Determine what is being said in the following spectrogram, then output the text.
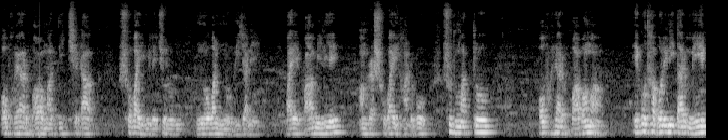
অভয়ার বাবা মা দিচ্ছে ডাক। সবাই মিলে চলুন নবান্ন অভিযানে। পায়ে পা মিলিয়ে আমরা সবাই হাঁটব। শুধুমাত্র অভয়ার বাবা মা একথা বলেনি তার মেয়ের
